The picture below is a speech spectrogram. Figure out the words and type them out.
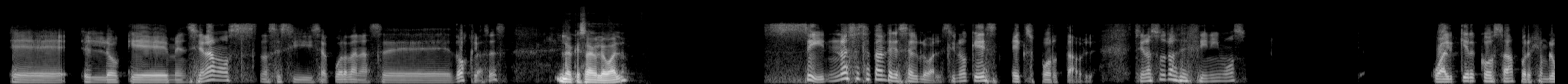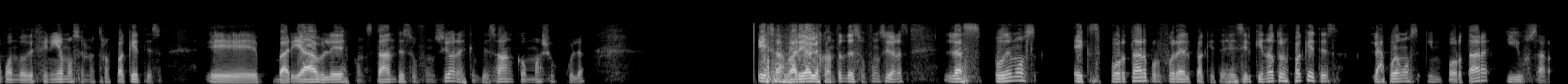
eh, lo que mencionamos, no sé si se acuerdan hace dos clases. ¿Lo que sea global? Sí, no es exactamente que sea global, sino que es exportable. Si nosotros definimos cualquier cosa, por ejemplo, cuando definíamos en nuestros paquetes eh, variables, constantes o funciones que empezaban con mayúscula, esas variables, constantes o funciones, las podemos exportar por fuera del paquete. Es decir, que en otros paquetes las podemos importar y usar.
